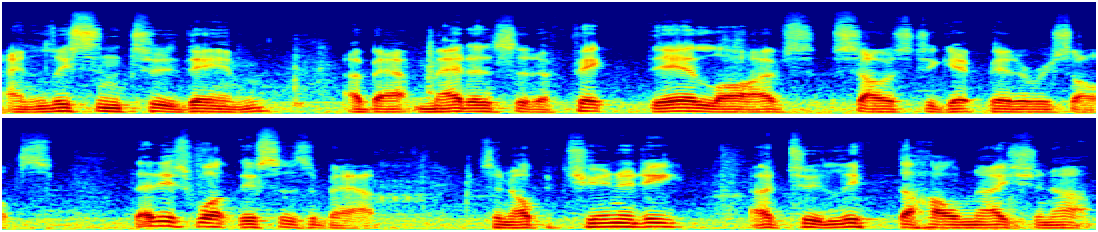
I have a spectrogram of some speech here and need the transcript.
and listen to them about matters that affect their lives so as to get better results. That is what this is about. It's an opportunity uh, to lift the whole nation up.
